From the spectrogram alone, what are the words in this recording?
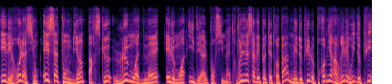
et les relations. Et ça tombe bien parce que le mois de mai est le mois idéal pour s'y mettre. Vous ne le savez peut-être pas, mais depuis le 1er avril, et oui, depuis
